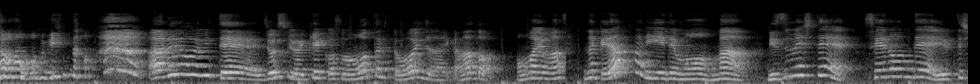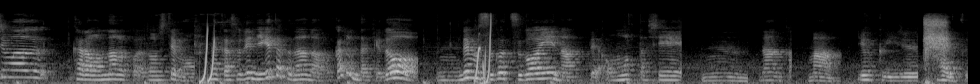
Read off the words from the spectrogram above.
もうみんなあれを見て女子は結構そう思った人多いんじゃないかなと思います。なんかやっぱりでもまあリズメして正論で言ってしまうから女の子はどうしてもなんかそれ逃げたくなるのは分かるんだけど、うん、でもすごい都合いいなって思ったしうんなんかまあよくいるタイプ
